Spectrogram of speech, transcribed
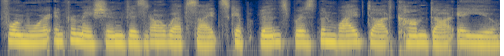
For more information, visit our website skipbinsbrisbanewide.com.au.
